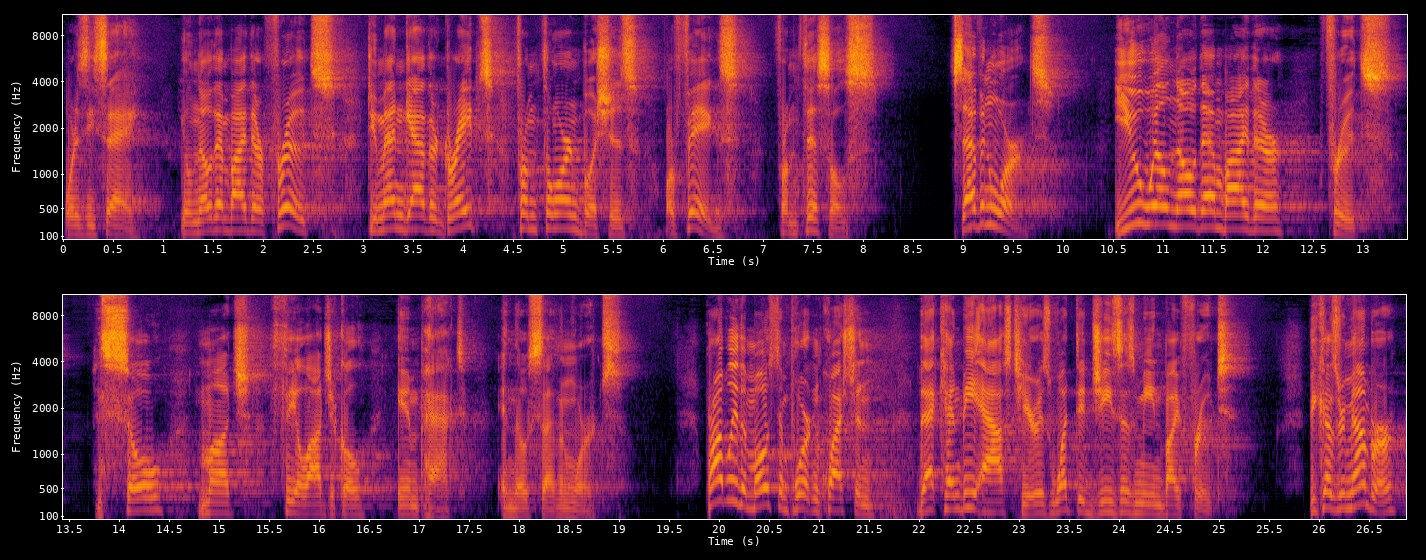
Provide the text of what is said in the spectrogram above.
what does he say? You'll know them by their fruits. Do men gather grapes from thorn bushes or figs from thistles? Seven words. You will know them by their fruits. And so much theological impact in those seven words. Probably the most important question that can be asked here is what did Jesus mean by fruit? Because remember,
